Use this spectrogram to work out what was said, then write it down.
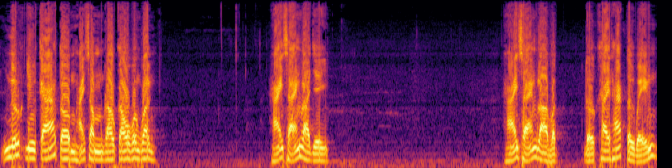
nước như cá, tôm, hải sâm, rau câu, vân vân. Hải sản là gì? Hải sản là vật được khai thác từ biển.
